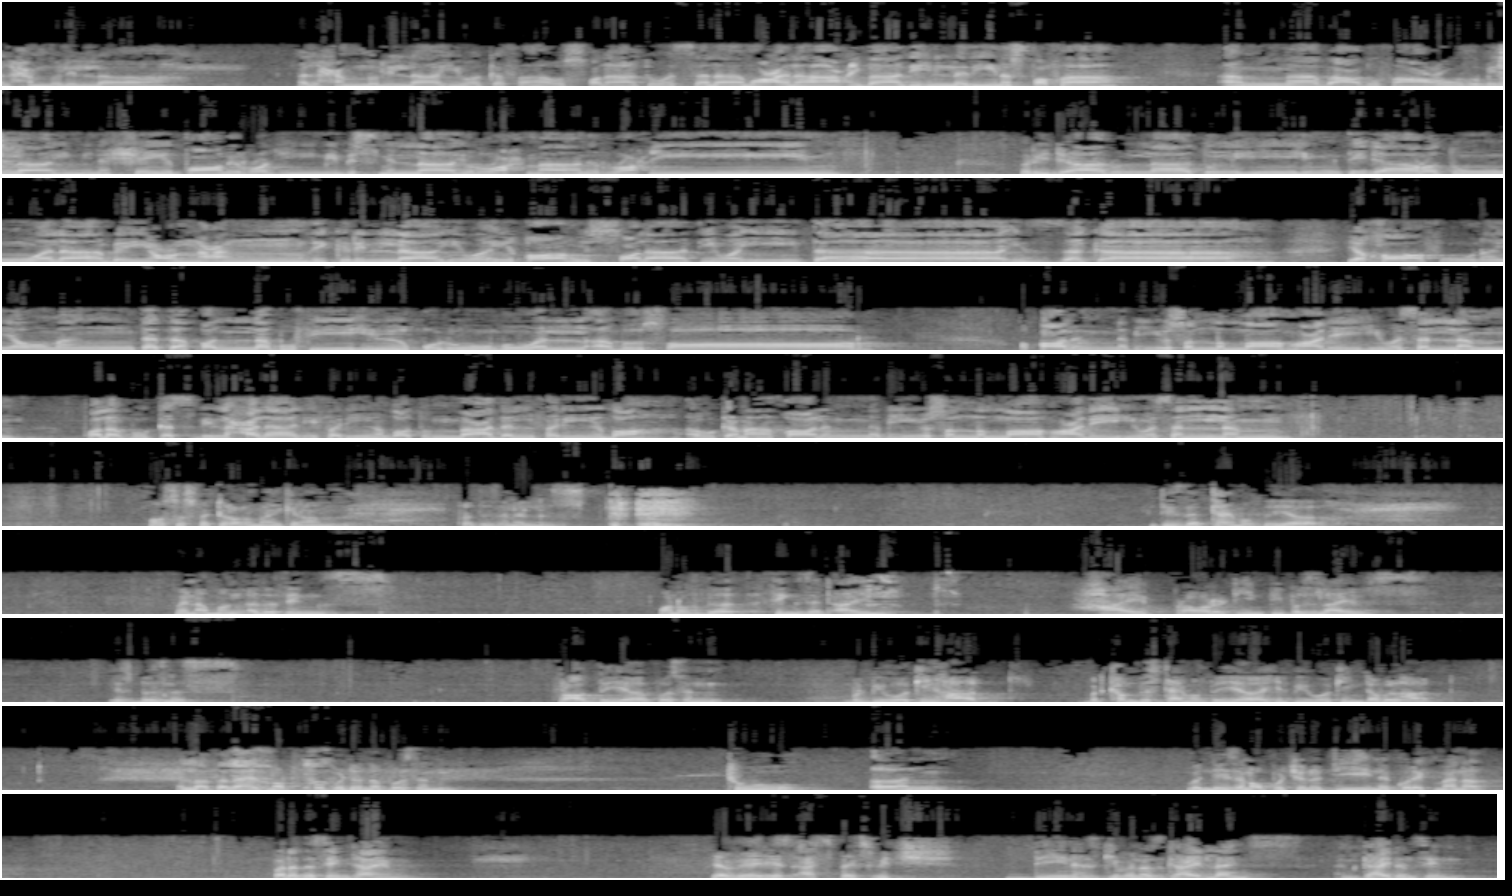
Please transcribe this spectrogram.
الحمد لله الحمد لله وكفى والصلاة والسلام على عباده الذين اصطفى. أما بعد فأعوذ بالله من الشيطان الرجيم. بسم الله الرحمن الرحيم. رجال لا تلهيهم تجارة ولا بيع عن ذكر الله وإقام الصلاة وإيتاء الزكاة. يخافون يوما تتقلب فيه القلوب والأبصار وقال النبي صلى الله عليه وسلم طلب كسب الحلال فريضة بعد الفريضة أو كما قال النبي صلى الله عليه وسلم Most respected ulama kiram, brothers and elders. It is that time of the year when among other things, one of the things that I high priority in people's lives is business. Throughout the year, a person will be working hard, but come this time of the year, he'll be working double hard. Allah Ta'ala has not forbidden a person to earn when there is an opportunity in a correct manner. But at the same time, there are various aspects which Deen has given us guidelines and guidance in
